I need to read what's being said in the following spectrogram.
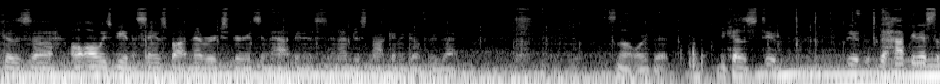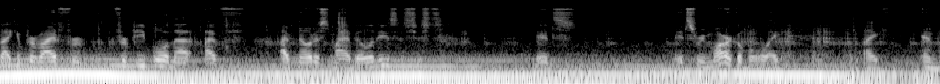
Because uh, I'll always be in the same spot, never experiencing the happiness, and I'm just not going to go through that. It's not worth it. Because, dude, the happiness that I can provide for for people and that I've I've noticed my abilities it's just it's it's remarkable like like and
